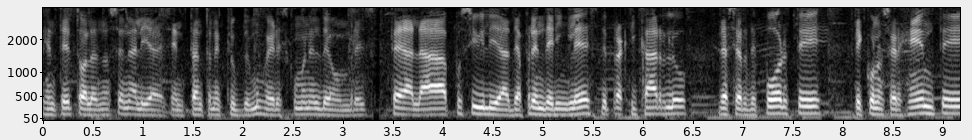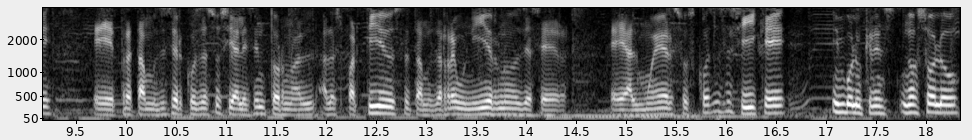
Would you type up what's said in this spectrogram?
gente de todas las nacionalidades, en- tanto en el club de mujeres como en el de hombres. Te da la posibilidad de aprender inglés, de practicarlo, de hacer deporte, de conocer gente. Eh, tratamos de hacer cosas sociales en torno al- a los partidos, tratamos de reunirnos, de hacer eh, almuerzos, cosas así que involucren no solo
